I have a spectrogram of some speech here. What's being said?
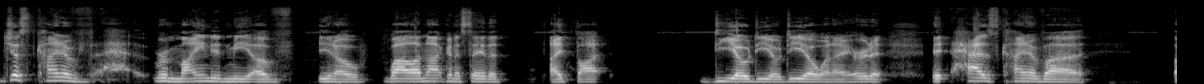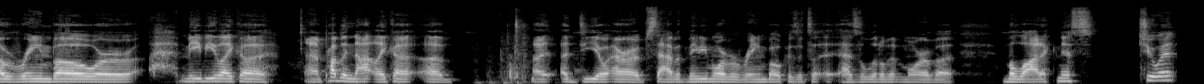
just kind of reminded me of you know, while I'm not going to say that I thought Dio Dio Dio when I heard it. It has kind of a a rainbow or maybe like a uh, probably not like a, a a, a Dio era of Sabbath, maybe more of a rainbow because it has a little bit more of a melodicness to it.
